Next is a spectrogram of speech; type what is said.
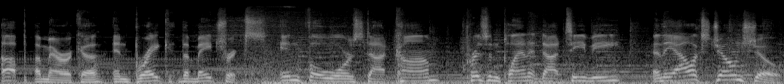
up, America, and break the matrix. Infowars.com, PrisonPlanet.tv, and The Alex Jones Show,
